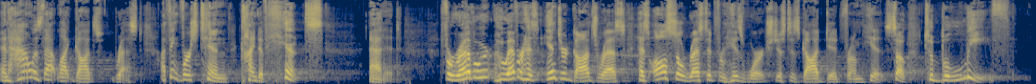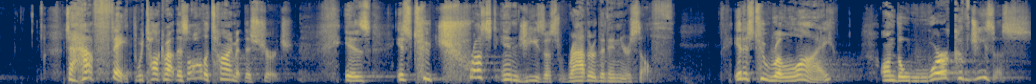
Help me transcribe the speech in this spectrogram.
And how is that like God's rest? I think verse 10 kind of hints at it. Forever, whoever has entered God's rest has also rested from his works, just as God did from his. So, to believe, to have faith, we talk about this all the time at this church, is, is to trust in Jesus rather than in yourself. It is to rely on the work of Jesus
